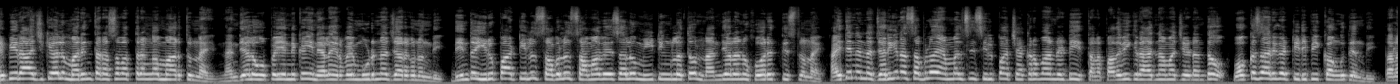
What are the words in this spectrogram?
ఏపీ రాజకీయాలు మరింత రసవత్రంగా మారుతున్నాయి. నంద్యాల ఉప ఎన్నిక ఈ నెల ఇరవై మూడున జరగనుంది. దీంతో ఇరు పార్టీలు సభలు సమావేశాలు మీటింగులతో నంద్యాలను హోరెత్తిస్తున్నాయి. అయితే నిన్న జరిగిన సభలో ఎమ్మెల్సీ శిల్పా చక్రపాణి రెడ్డి తన పదవికి రాజీనామా చేయడంతో ఒక్కసారిగా టీడీపీ కంగుతింది. తన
